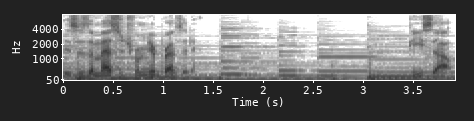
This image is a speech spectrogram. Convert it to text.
This is a message from your president. Peace out.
